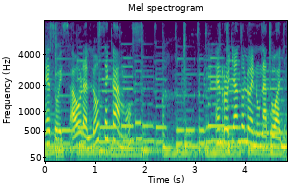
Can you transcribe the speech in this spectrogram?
Eso es, ahora lo secamos enrollándolo en una toalla.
